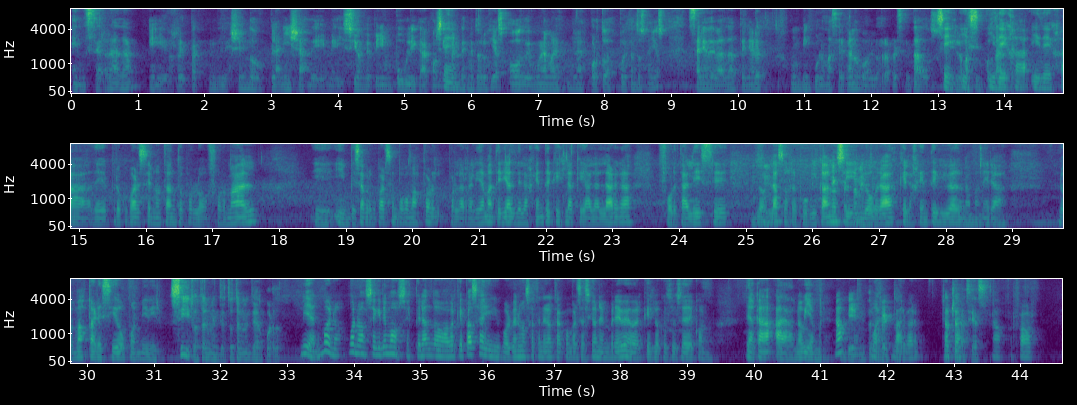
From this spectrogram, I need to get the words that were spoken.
encerrada eh, leyendo planillas de medición de opinión pública con diferentes metodologías o de una, vez por todas después de tantos años sale de verdad tener un vínculo más cercano con los representados. Sí, y, deja, y deja de preocuparse no tanto por lo formal eh, y empieza a preocuparse un poco más por, por, la realidad material de la gente que es la que a la larga fortalece los lazos republicanos y logra que la gente viva de una manera lo más parecido a buen vivir. Sí, totalmente, totalmente de acuerdo. Bien, bueno, bueno, seguiremos esperando a ver qué pasa y volveremos a tener otra conversación en breve a ver qué es lo que sucede con de acá a noviembre, ¿no? Bien, perfecto. Bueno, bárbaro. Chao, chao. Gracias. No, por favor.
